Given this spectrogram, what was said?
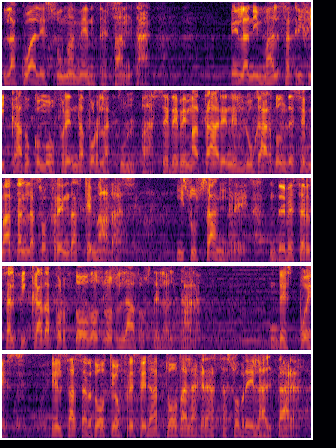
la cual es sumamente santa. El animal sacrificado como ofrenda por la culpa se debe matar en el lugar donde se matan las ofrendas quemadas, y su sangre debe ser salpicada por todos los lados del altar. Después, el sacerdote ofrecerá toda la grasa sobre el altar,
